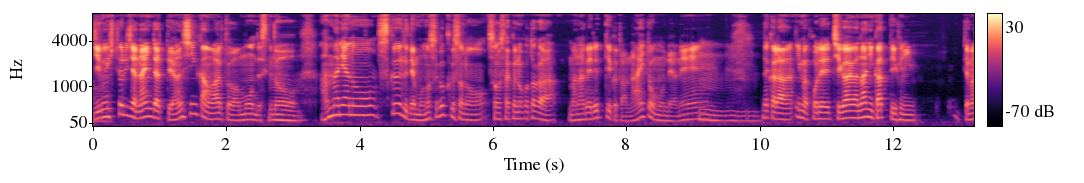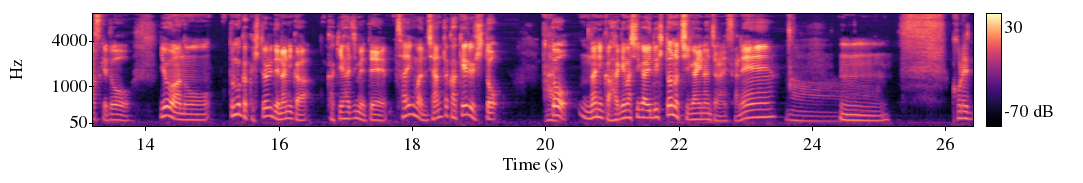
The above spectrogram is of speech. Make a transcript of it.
自分一人じゃないんだっていう安心感はあるとは思うんですけど、うん。あんまりあの、スクールでものすごくその創作のことが学べるっていうことはないと思うんだよね。うんうん。だから今これ違いは何かっていうふうに言ってますけど、要はあの、ともかく一人で何か書き始めて、最後までちゃんと書ける人はい。と何か励ましがいる人の違いなんじゃないですかね。うん。これ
